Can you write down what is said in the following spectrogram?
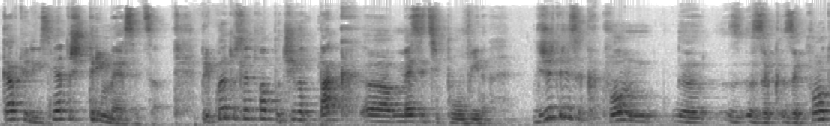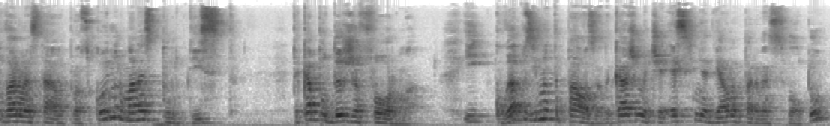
както и да ги смяташ, 3 месеца. При което след това почиват пак а, месец и половина. Виждате ли за какво, а, за, за, за какво натоварване става въпрос? Кой нормален спортист така поддържа форма? И когато зимната пауза, да кажем, че есенния дял на първенството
